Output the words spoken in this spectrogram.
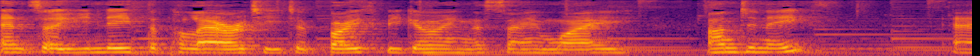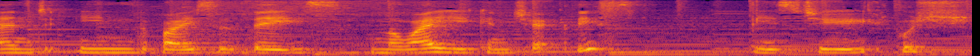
and so you need the polarity to both be going the same way underneath and in the base of these. And the way you can check this is to push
